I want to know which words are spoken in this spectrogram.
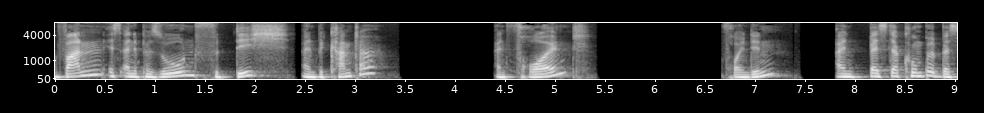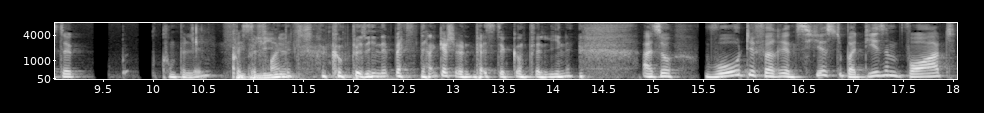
wann ist eine Person für dich ein Bekannter, ein Freund, Freundin, ein bester Kumpel, beste Kumpelin, beste. Freundin, Kumpeline, beste, Dankeschön, beste Kumpeline. Also, wo differenzierst du bei diesem Wort,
